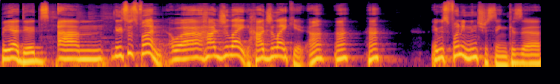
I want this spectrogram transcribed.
But yeah, dudes, um, this was fun. Uh, how'd you like? How'd you like it? Huh? Huh? Huh? It was funny and interesting because uh,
